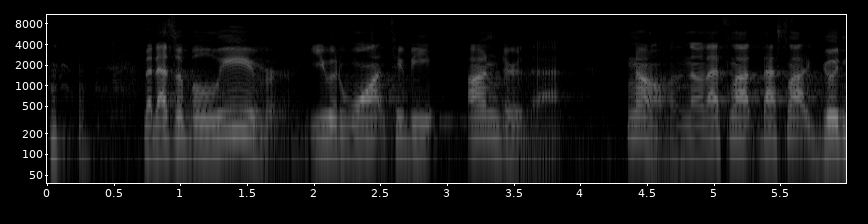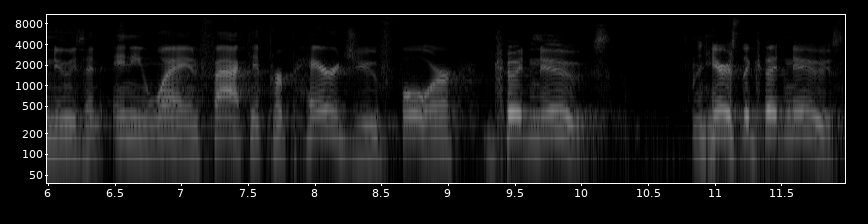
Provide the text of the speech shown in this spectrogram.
that as a believer, you would want to be under that. No, no, that's not, that's not good news in any way. In fact, it prepared you for good news. And here's the good news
